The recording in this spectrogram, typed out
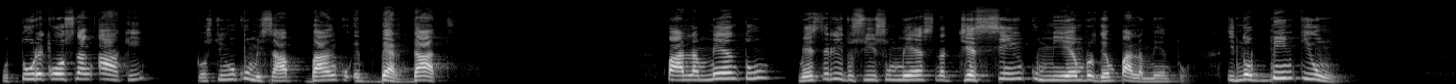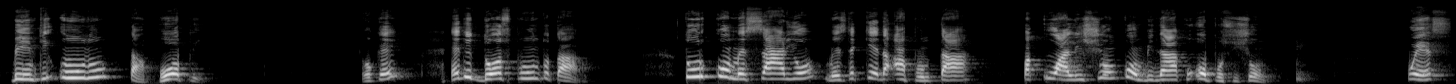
o ture kos nang aqui, nós temos que começar banco é verdade. Parlamento, mestre reduzir isso mês na 15 membros do parlamento e no 21 21 tá hope. Ok? É de dois pontos tá. Tur comissário, mas te queda apontar para coalição combinar com oposição. Pois,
